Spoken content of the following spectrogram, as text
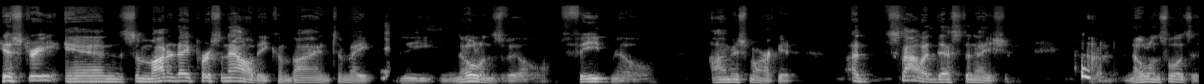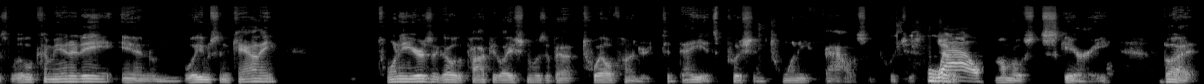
history and some modern day personality combined to make the Nolensville feed mill Amish market a solid destination. Uh, Nolensville is this little community in Williamson County. 20 years ago, the population was about 1,200. Today, it's pushing 20,000, which is wow. almost scary. But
